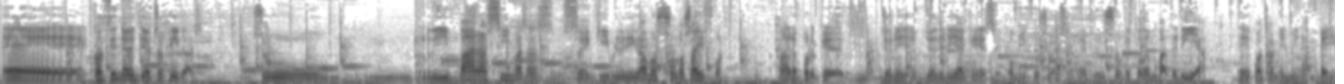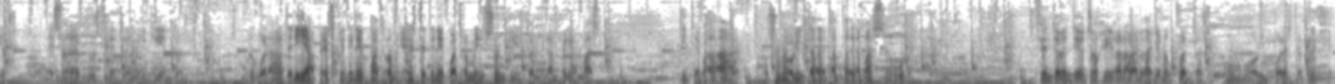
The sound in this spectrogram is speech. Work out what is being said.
eh, con 128 gigas. Su rival así más asequible, digamos, son los iPhone. ¿Vale? Porque yo, yo diría que se come incluso el S9 Plus, sobre todo en batería. Tiene 4000 mAh. El S9 Plus tiene 3500. Muy buena batería, pero es que tiene 4000, este tiene 4000, son 500 mAh más y te va a dar pues una horita de pantalla más seguro. 128 GB, la verdad que no encuentras un móvil por este precio,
